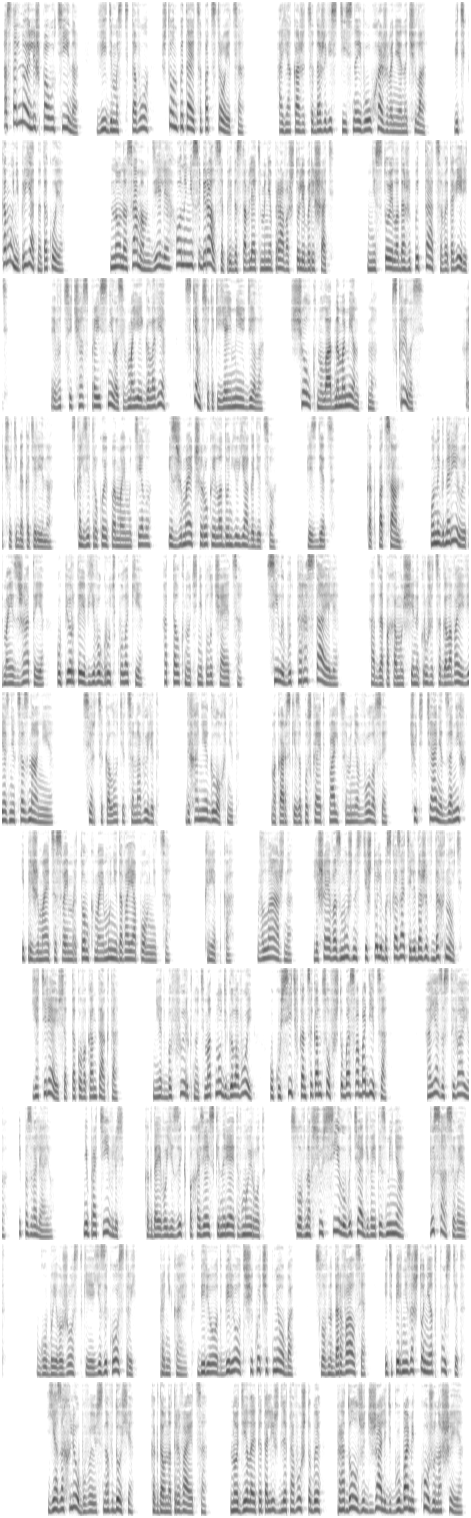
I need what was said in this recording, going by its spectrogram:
Остальное лишь паутина, видимость того, что он пытается подстроиться. А я, кажется, даже вестись на его ухаживание начала. Ведь кому неприятно такое? Но на самом деле он и не собирался предоставлять мне право что-либо решать. Не стоило даже пытаться в это верить. И вот сейчас прояснилось в моей голове, с кем все-таки я имею дело. Щелкнула одномоментно. Вскрылась. «Хочу тебя, Катерина». Скользит рукой по моему телу и сжимает широкой ладонью ягодицу. Пиздец. Как пацан. Он игнорирует мои сжатые, упертые в его грудь кулаки. Оттолкнуть не получается. Силы будто растаяли. От запаха мужчины кружится голова и вязнет сознание. Сердце колотится на вылет. Дыхание глохнет. Макарский запускает пальцы мне в волосы, чуть тянет за них и прижимается своим ртом к моему, не давая опомниться. Крепко, влажно, лишая возможности что-либо сказать или даже вдохнуть. Я теряюсь от такого контакта. Нет бы фыркнуть, мотнуть головой, укусить в конце концов, чтобы освободиться. А я застываю и позволяю. Не противлюсь, когда его язык по-хозяйски ныряет в мой рот словно всю силу вытягивает из меня, высасывает. Губы его жесткие, язык острый, проникает, берет, берет, щекочет небо, словно дорвался и теперь ни за что не отпустит. Я захлебываюсь на вдохе, когда он отрывается, но делает это лишь для того, чтобы продолжить жалить губами кожу на шее,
